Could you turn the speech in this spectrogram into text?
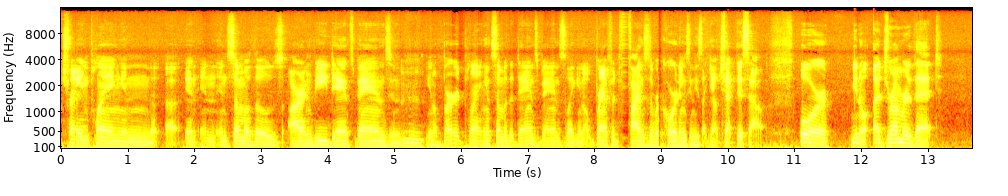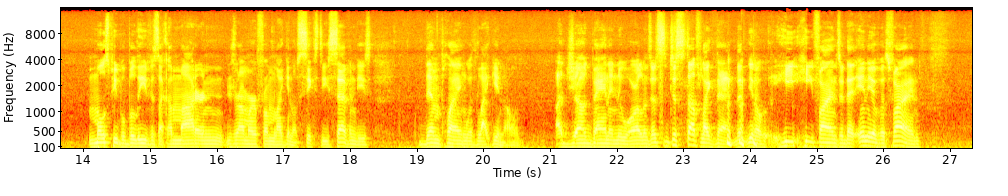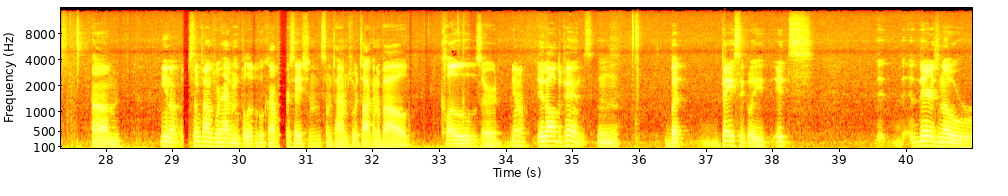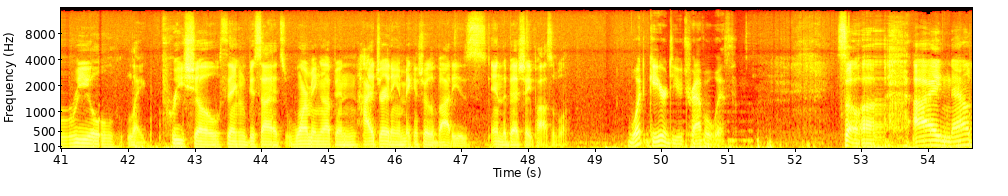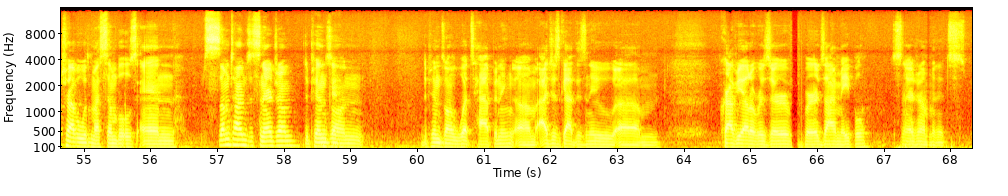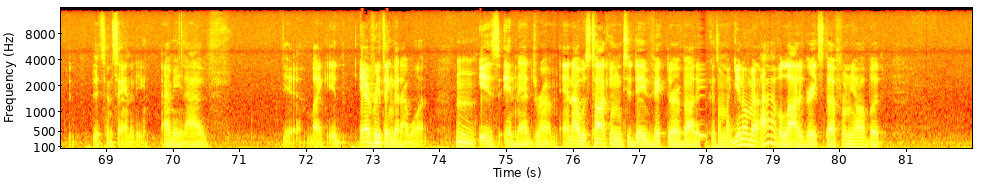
train playing in uh, in, in in some of those R and B dance bands, and you know Bird playing in some of the dance bands. Like you know Branford finds the recordings and he's like, "Yo, check this out," or you know a drummer that most people believe is like a modern drummer from like you know 60s 70s them playing with like you know a jug band in New Orleans. It's just stuff like that that you know he he finds or that any of us find. Um, you know, sometimes we're having political conversations. Sometimes we're talking about clothes, or you know, it all depends. But basically, it's there's no real like pre-show thing besides warming up and hydrating and making sure the body is in the best shape possible. What gear do you travel with? So uh, I now travel with my cymbals and sometimes a snare drum. Depends Okay. on depends on what's happening. Um, I just got this new um, Craviotto Reserve Bird's Eye Maple snare drum, and it's it's insanity. I mean, I've yeah, like it. Everything that I want is in that drum. And I was talking to Dave Victor about it because I'm like, you know, man, I have a lot of great stuff from y'all, but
